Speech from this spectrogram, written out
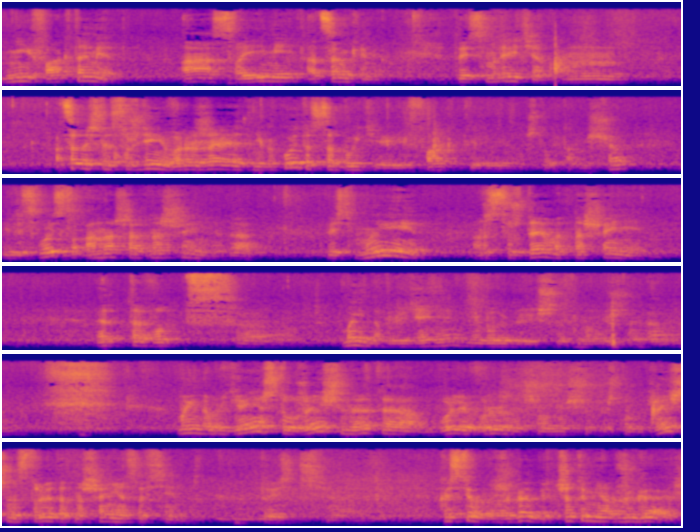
не фактами, а своими оценками. То есть, смотрите, оценочное суждение выражает не какое-то событие или факт, или что-то там еще, или свойство, а наше отношение, да. То есть мы рассуждаем отношениями. Это вот э, мои наблюдения, не буду говорить, что это научные данные. Мои наблюдения, что у женщины это более выражено, чем у мужчин. Потому что женщины строят отношения со всеми. То есть э, костер разжигает, говорит, что ты меня обжигаешь?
